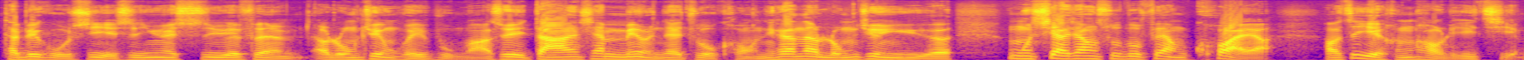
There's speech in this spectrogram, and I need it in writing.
台北股市也是因为四月份啊融券回补嘛，所以大家现在没有人在做空。你看那融券余额那么下降速度非常快啊，啊这也很好理解。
